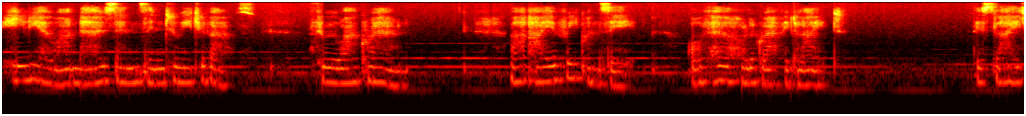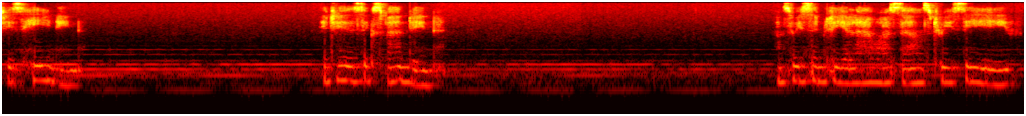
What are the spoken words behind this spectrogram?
Helioa now sends into each of us through our crown a higher frequency of her holographic light. This light is healing. It is expanding. As we simply allow ourselves to receive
